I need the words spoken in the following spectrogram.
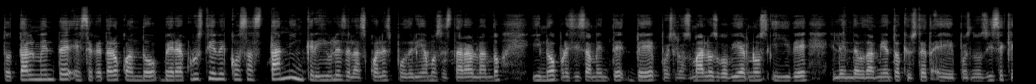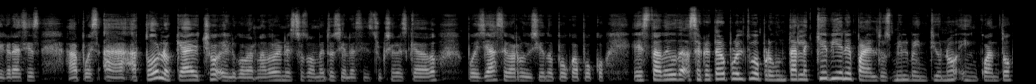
Totalmente, eh, secretario, cuando Veracruz tiene cosas tan increíbles de las cuales podríamos estar hablando y no precisamente de pues los malos gobiernos y de el endeudamiento que usted eh, pues nos dice que gracias a pues a, todo lo que ha hecho el gobernador en estos momentos y a las instrucciones que ha dado, pues ya se va reduciendo poco a poco esta deuda. Secretario, por último, preguntarle qué viene para el 2021 en cuanto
